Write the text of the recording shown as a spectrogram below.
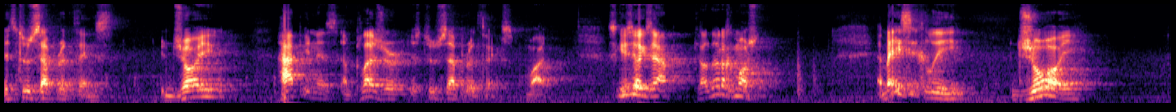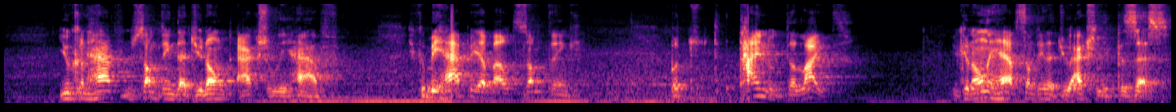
it's two separate things. Enjoying happiness and pleasure is two separate things. Why? So give you an example. Basically, joy you can have from something that you don't actually have. You can be happy about something, but tainuk, delight, you can only have something that you actually possess.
